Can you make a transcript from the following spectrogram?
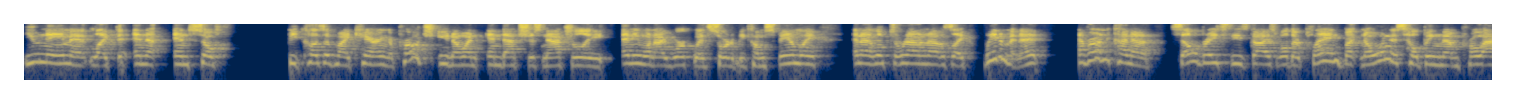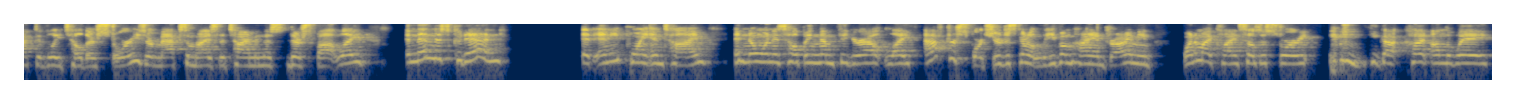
you name it like the, and and so because of my caring approach you know and, and that's just naturally anyone i work with sort of becomes family and I looked around and I was like, wait a minute. Everyone kind of celebrates these guys while they're playing, but no one is helping them proactively tell their stories or maximize the time in this, their spotlight. And then this could end at any point in time, and no one is helping them figure out life after sports. You're just going to leave them high and dry. I mean, one of my clients tells a story. he got cut on the way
